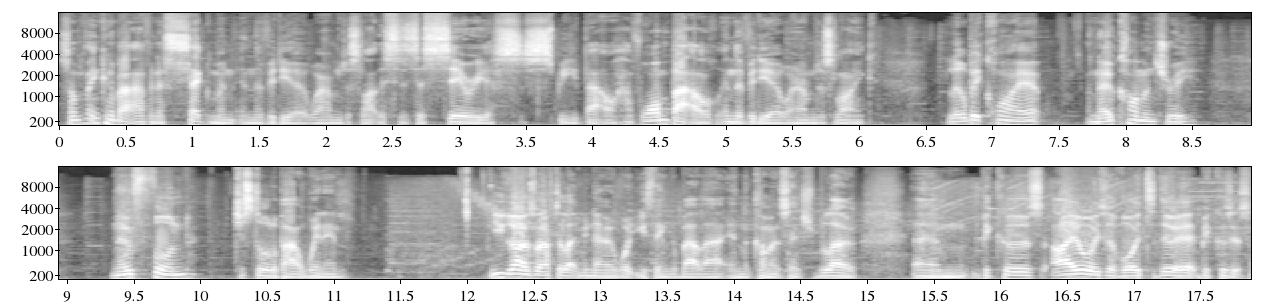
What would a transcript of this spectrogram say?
So I'm thinking about having a segment in the video where I'm just like, this is a serious speed battle. Have one battle in the video where I'm just like, a little bit quiet, no commentary, no fun, just all about winning. You guys will have to let me know what you think about that in the comment section below, um, because I always avoid to do it because it's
